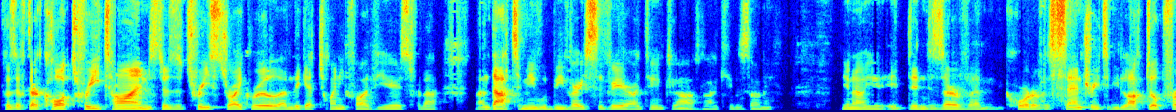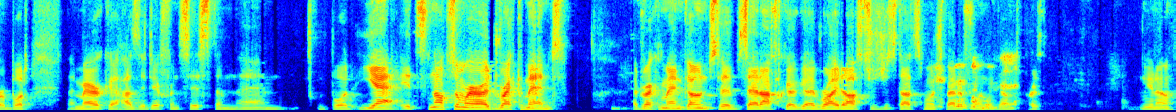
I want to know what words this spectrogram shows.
because if they're caught three times, there's a three strike rule and they get 25 years for that. And that to me would be very severe. I think, God, like he was only, you know, it didn't deserve a quarter of a century to be locked up for. But America has a different system. Um, but yeah, it's not somewhere I'd recommend. I'd recommend going to South Africa, ride ostriches. That's much better fun than going to prison you know?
